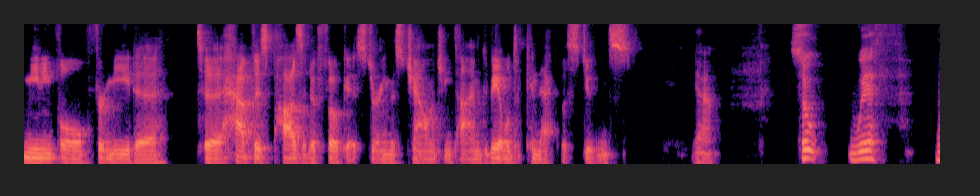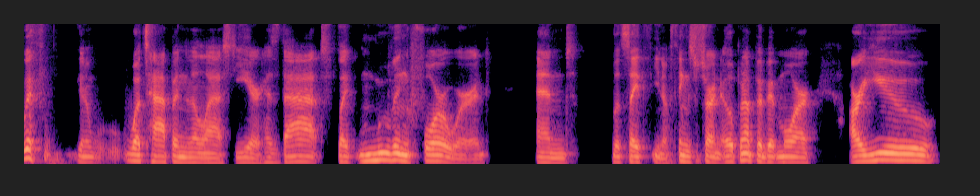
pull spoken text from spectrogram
meaningful for me to to have this positive focus during this challenging time to be able to connect with students. Yeah. So with with you know what's happened in the last year has that like moving forward and let's say you know things are starting to open up a bit more are you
